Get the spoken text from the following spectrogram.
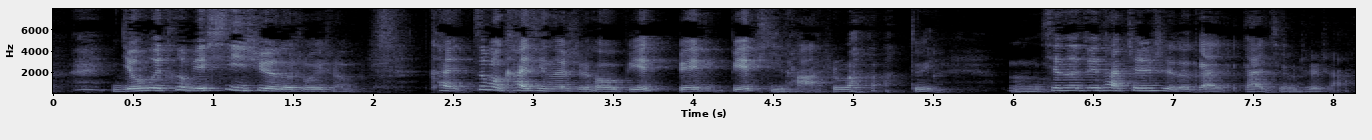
你就会特别戏谑的说一声，开这么开心的时候，别别别提他是吧？对，嗯，现在对他真实的感感情是啥？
